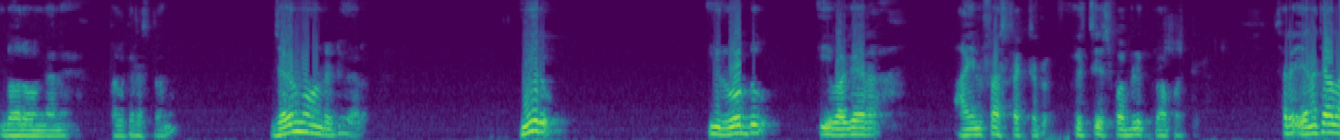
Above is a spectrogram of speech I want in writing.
గౌరవంగానే పలకరిస్తాను. జగన్మోహన్ రెడ్డి గారు మీరు ఈ రోడ్డు ఈ వగేరా ఆ infrastructure which is public property సరే వెనకాల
